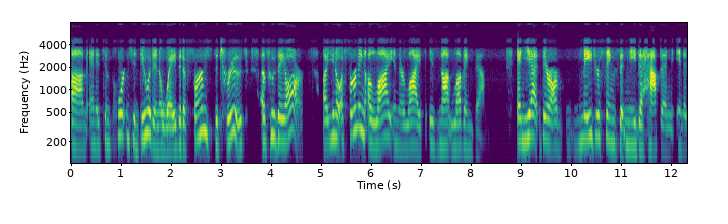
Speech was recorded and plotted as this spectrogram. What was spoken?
Um, and it's important to do it in a way that affirms the truth of who they are. Uh, you know, affirming a lie in their life is not loving them. And yet there are major things that need to happen in a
